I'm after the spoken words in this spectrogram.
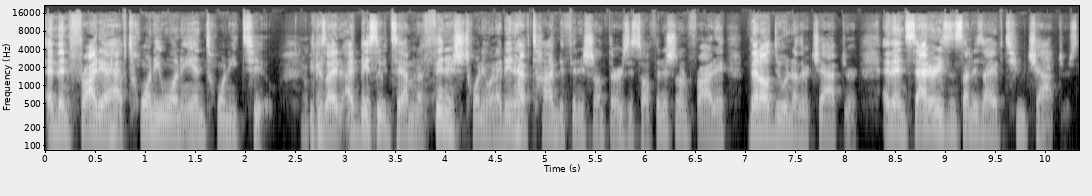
and then Friday I have 21 and 22. Okay. Because I, I, basically would say I'm going to finish 21. I didn't have time to finish it on Thursday, so I'll finish it on Friday. Then I'll do another chapter, and then Saturdays and Sundays I have two chapters.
